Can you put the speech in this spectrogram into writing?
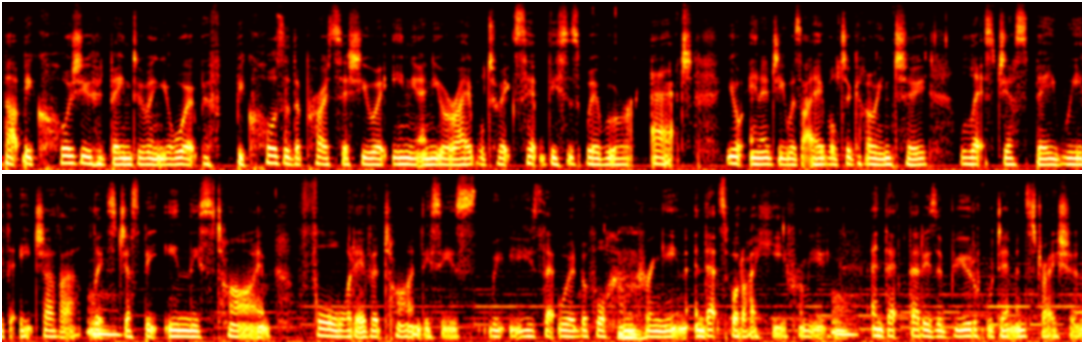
but because you had been doing your work, bef- because of the process you were in, and you were able to accept this is where we were at, your energy was able to go into let's just be with each other, let's mm. just be in this time for whatever time this is. We used that word before, mm. hunkering in, and that's what I hear from you, mm. and that that is a beautiful demonstration.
